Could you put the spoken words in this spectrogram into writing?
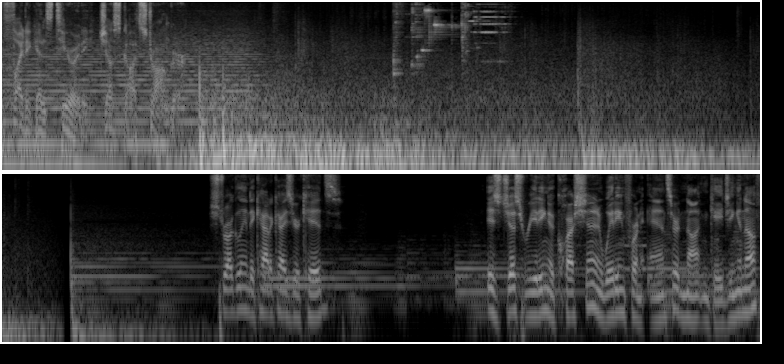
The fight against tyranny just got stronger. Struggling to catechize your kids? Is just reading a question and waiting for an answer not engaging enough?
